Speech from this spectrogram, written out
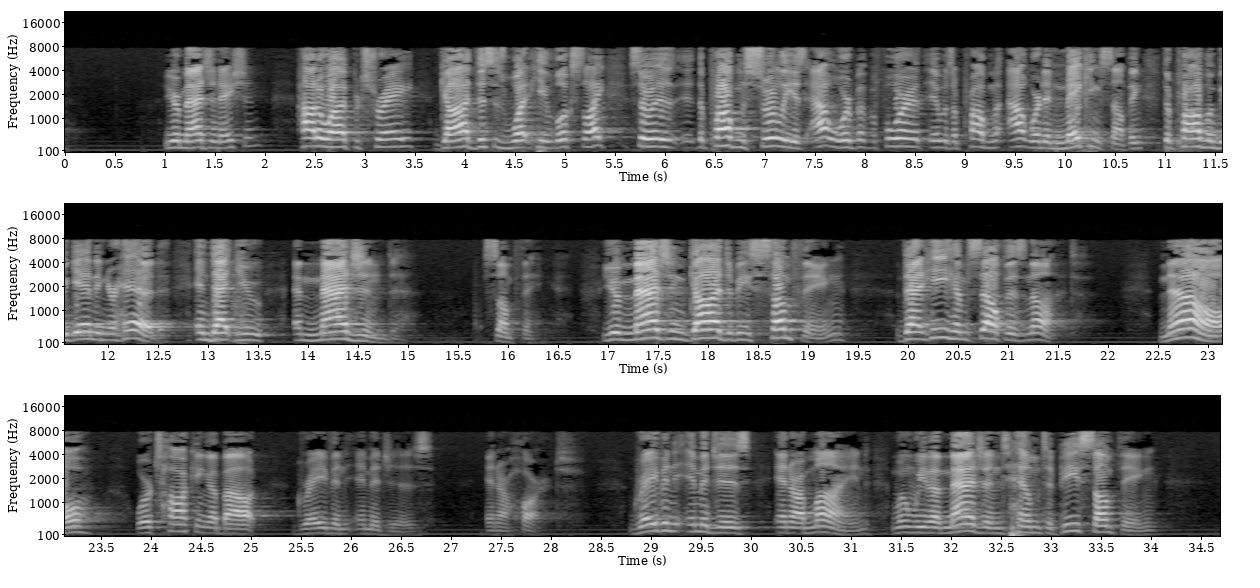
Your imagination? How do I portray God? This is what He looks like. So uh, the problem surely is outward, but before it was a problem outward in making something, the problem began in your head, in that you imagined something. You imagined God to be something that He Himself is not. Now, we're talking about graven images in our heart. Graven images in our mind when we've imagined him to be something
